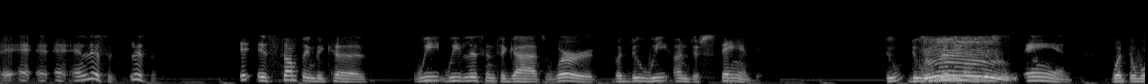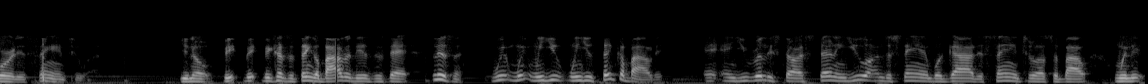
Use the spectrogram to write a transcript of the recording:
And, and, and listen, listen, it, it's something because we we listen to God's word, but do we understand it? Do do we really Mm. understand what the word is saying to us? You know, be, be, because the thing about it is, is that listen, when, when, when you when you think about it and, and you really start studying, you understand what God is saying to us about when it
